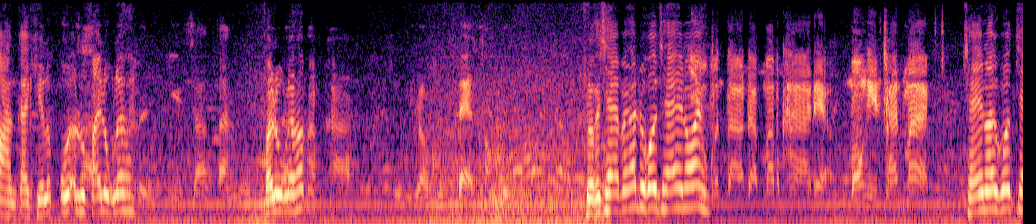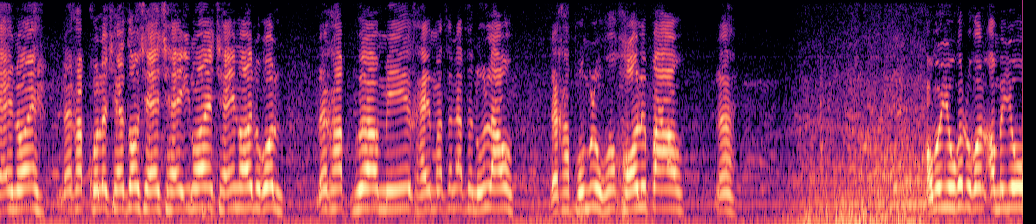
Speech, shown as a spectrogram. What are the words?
บ้านไกลเคียงแล้วโอ้ยเอาลูกไฟลุกเลย ยี่สิบสามตังค์ไฟลุกเลยครับมับคาสู ยอมแปดสองหนึ่งช่วยกันแชร์ไปครับทุกคนแชร์ให้หน่อย อยู่บนตาดับมับคาเนี่ยมองเห็นชัดมาก แชร์หน่อยกดแชร์หน่อยนะครับคนละแชร์สองแชร์แชร์อีกหน้อยแชร์อีกหน้อยทุกคนนะครับเพื่อมีใครมาสนับสนุนเรานะครับผมไม่รู้เขาขอหรือเปล่านะเอามาอยู่ครับทุกคนเอามาอยู่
